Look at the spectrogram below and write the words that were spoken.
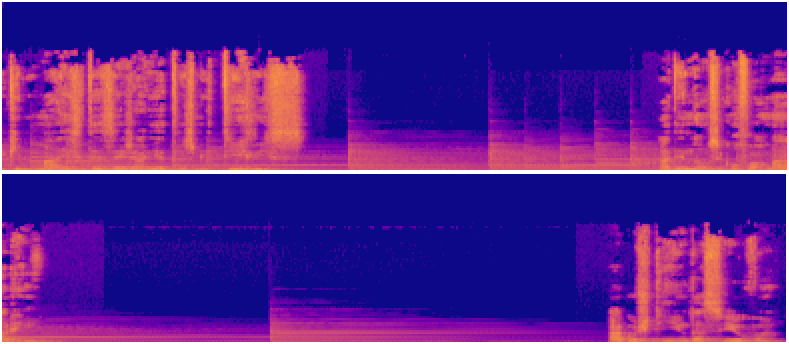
e que mais desejaria transmitir-lhes. A de não se conformarem. Agostinho da Silva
